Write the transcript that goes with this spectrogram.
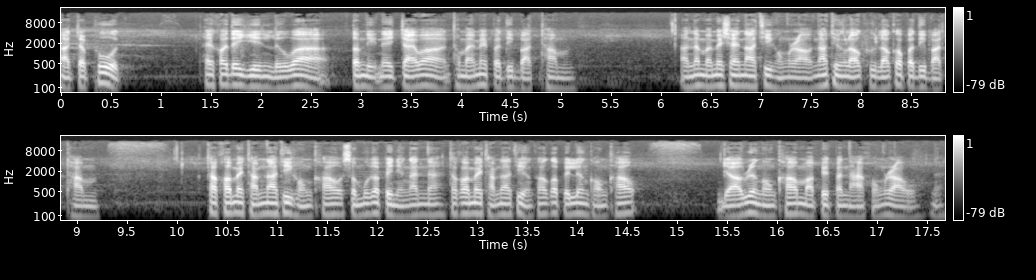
อาจจะพูด ให้เขาได้ยินหรือว่าตำหนิในใจว่าทำไมไม่ปฏิบัติธรรมอันนั้นมันไม่ใช่หน้าที่ของเรา หน้าที่ของเราคือเราก็ปฏิบัติธรรมถ้าเขาไม่ทำหน้าที่ของเขาสมมุติว่าเป็นอย่างนั้นนะถ้าเขาไม่ทำหน้าที่ของเขาก็เป็นเรื่องของเขาอย่าเอาเรื่องของเขามาเป็นปัญหาของเรานะ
